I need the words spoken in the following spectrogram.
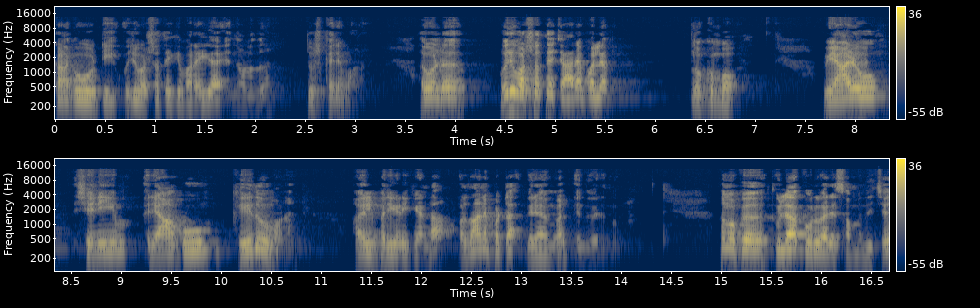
കണക്കുകൂട്ടി ഒരു വർഷത്തേക്ക് പറയുക എന്നുള്ളത് ദുഷ്കരമാണ്. അതുകൊണ്ട് ഒരു വർഷത്തെ ചാരഫലം നോക്കുമ്പോൾ വ്യാഴവും ശനിയും രാഹുവും കേതുവുമാണ് അതിൽ പരിഗണിക്കേണ്ട പ്രധാനപ്പെട്ട ഗ്രഹങ്ങൾ എന്ന് വരുന്നു. നമുക്ക് തുലാക്കൂറുകാരെ സംബന്ധിച്ച്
